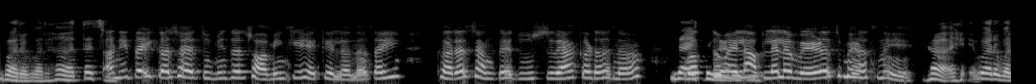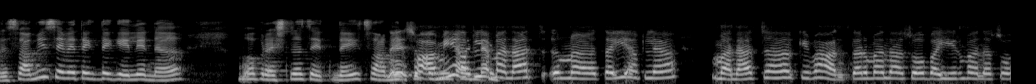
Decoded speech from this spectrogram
बरोबर हा तेच ना. आणि ताई कसं आहे तुम्ही जर स्वामींची हे केलं ना ताई खरंच सांगते दुसऱ्याकडं ना जायची वक्त गरज व्हायला नाही. आपल्याला वेळच मिळत नाही हा हे बरोबर आहे. स्वामी सेवेत एकदा गेले ना मग प्रश्नच येत नाही. नाही स्वामींचं तुम्ही स्वामी आपल्या मनात म- ताई आपल्या मनाचं किंवा अंतर्मन असो बहिर्मन असो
